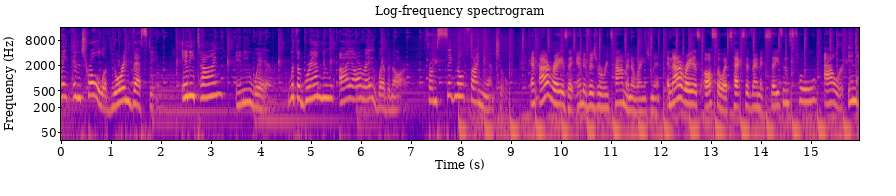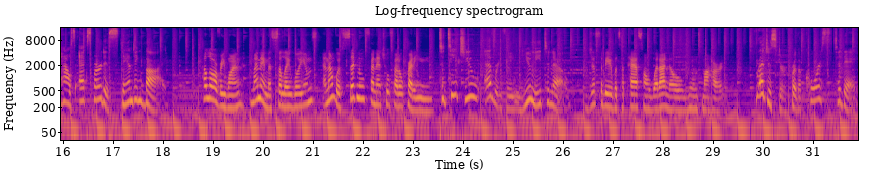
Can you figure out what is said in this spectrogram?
take control of your investing anytime, anywhere with a brand new IRA webinar from Signal Financial. An IRA is an individual retirement arrangement. An IRA is also a tax advantage savings tool. Our in house expert is standing by. Hello, everyone. My name is Salá Williams, and I'm with Signal Financial Federal Credit Union. To teach you everything you need to know. Just to be able to pass on what I know warms my heart. Register for the course today.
